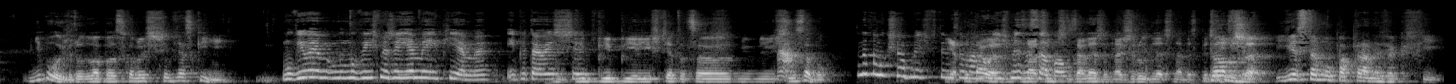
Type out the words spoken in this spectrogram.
Nie było źródła, bo schowaliście się w jaskini. Mówiłem, mówiliśmy, że jemy i pijemy. I pytałeś się, Pi- pi- Piliście to, co mieliście A. ze sobą. No to mógł się obmyć w tym, Ja co pytałem, mieliśmy ze na czym sobą. ci zależy, na źródle czy na bezpieczeństwie. Dobrze, jestem upaprany we krwi.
